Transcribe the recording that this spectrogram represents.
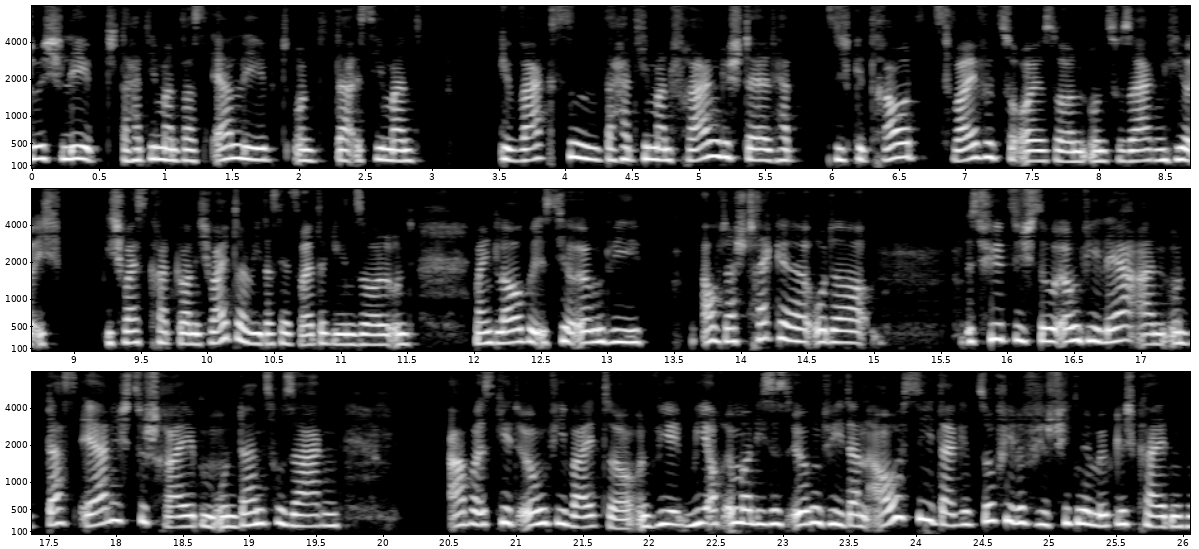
durchlebt, da hat jemand was erlebt und da ist jemand gewachsen, da hat jemand Fragen gestellt, hat sich getraut, Zweifel zu äußern und zu sagen, hier, ich, ich weiß gerade gar nicht weiter, wie das jetzt weitergehen soll. Und mein Glaube ist hier irgendwie auf der Strecke oder es fühlt sich so irgendwie leer an. Und das ehrlich zu schreiben und dann zu sagen, aber es geht irgendwie weiter. Und wie, wie auch immer dieses irgendwie dann aussieht, da gibt es so viele verschiedene Möglichkeiten.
